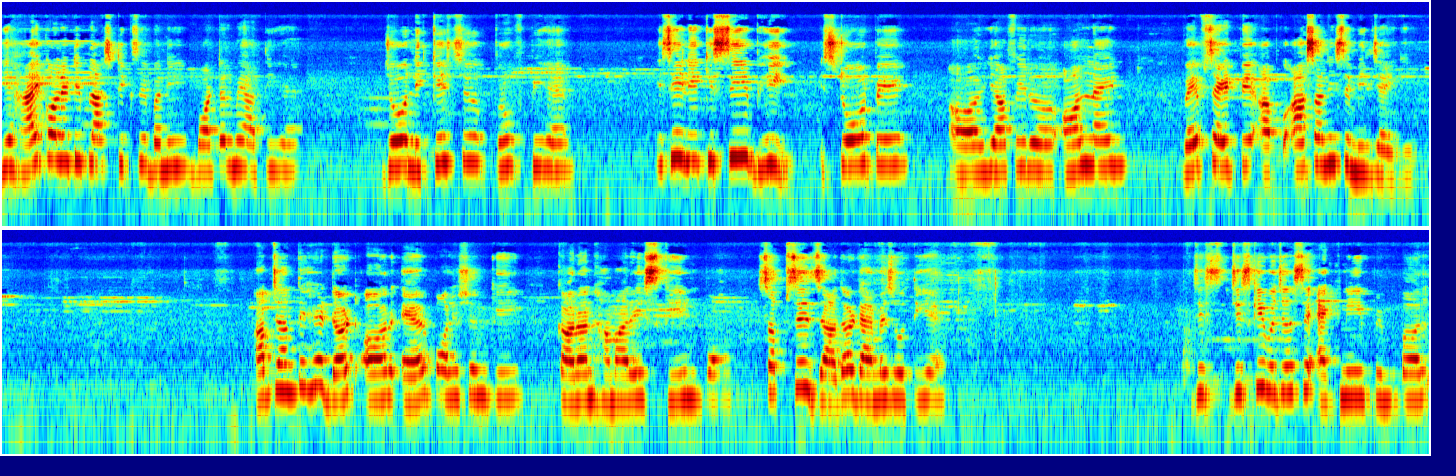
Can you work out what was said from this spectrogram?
ये हाई क्वालिटी प्लास्टिक से बनी बॉटल में आती है, जो लीकेज प्रूफ भी है। इसीलिए किसी भी स्टोर पे, और या फिर ऑनलाइन वेबसाइट पे आपको आसानी से मिल जाएगी। आप जानते हैं डर्ट और एयर पॉल्यूशन के कारण हमारे स्किन बहुत सबसे ज़्यादा डैमेज होती है। जिस, जिसकी वजह से एक्नी, पिंपल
